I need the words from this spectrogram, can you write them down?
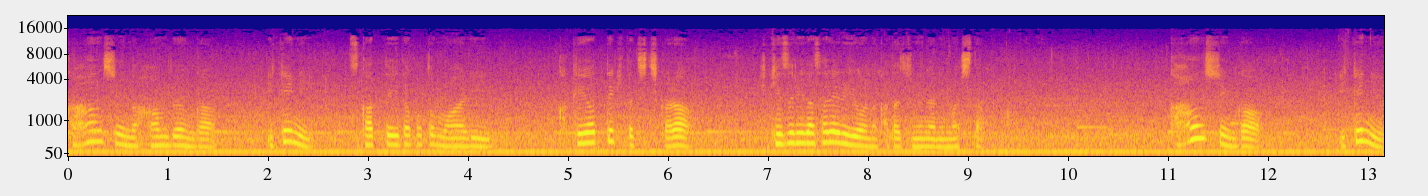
下半身の半分が池に浸かっていたこともありけ寄ってきた父から引きずり出されるような形になりました。下半身が池に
